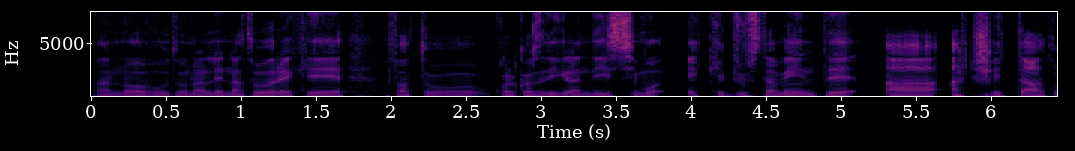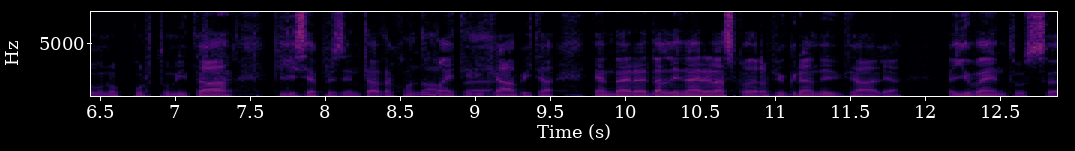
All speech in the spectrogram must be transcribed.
Hanno avuto un allenatore che ha fatto qualcosa di grandissimo e che giustamente ha accettato un'opportunità che gli si è presentata. Quando mai ti Vabbè. ricapita di andare ad allenare la squadra più grande d'Italia, la Juventus?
